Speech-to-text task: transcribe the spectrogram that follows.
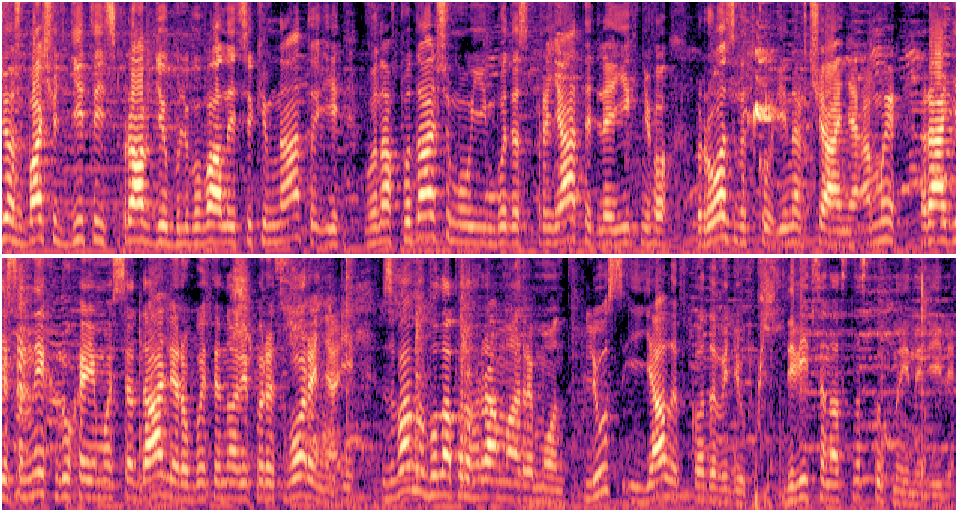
Що ж, бачу, діти справді облюбували цю кімнату, і вона в подальшому їм буде сприяти для їхнього розвитку і навчання. А ми раді за них рухаємося далі, робити нові перетворення. І з вами була програма Ремонт Плюс і я Левко Давидюк. Дивіться нас наступної неділі.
